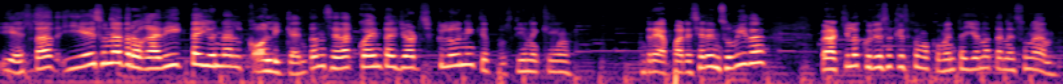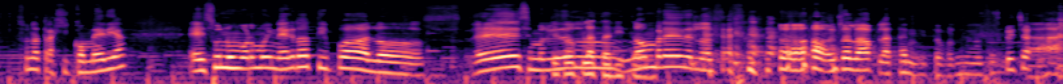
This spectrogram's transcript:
Y está y es una drogadicta y una alcohólica. Entonces se da cuenta George Clooney que pues tiene que reaparecer en su vida. Pero aquí lo curioso que es como comenta Jonathan, es una, es una tragicomedia. Es un humor muy negro, tipo a los... Eh, se me olvidó el Platanito. nombre de los... un saludo a Platanito, por si nos escucha.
